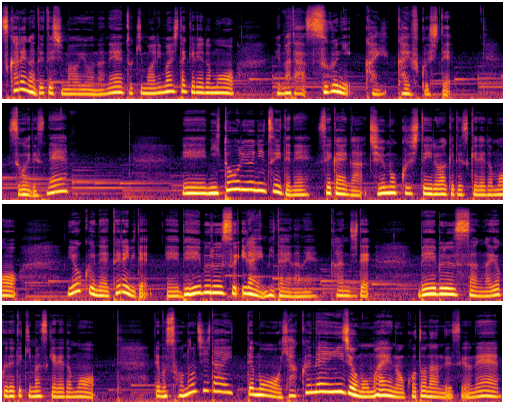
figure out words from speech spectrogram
疲れが出てしまうようなね時もありましたけれどもまだすぐに回復してすごいですね、えー、二刀流についてね世界が注目しているわけですけれどもよくねテレビで、えー、ベーブ・ルース以来みたいなね感じでベーブ・ルースさんがよく出てきますけれどもでもその時代ってもう100年以上も前のことなんですよね。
